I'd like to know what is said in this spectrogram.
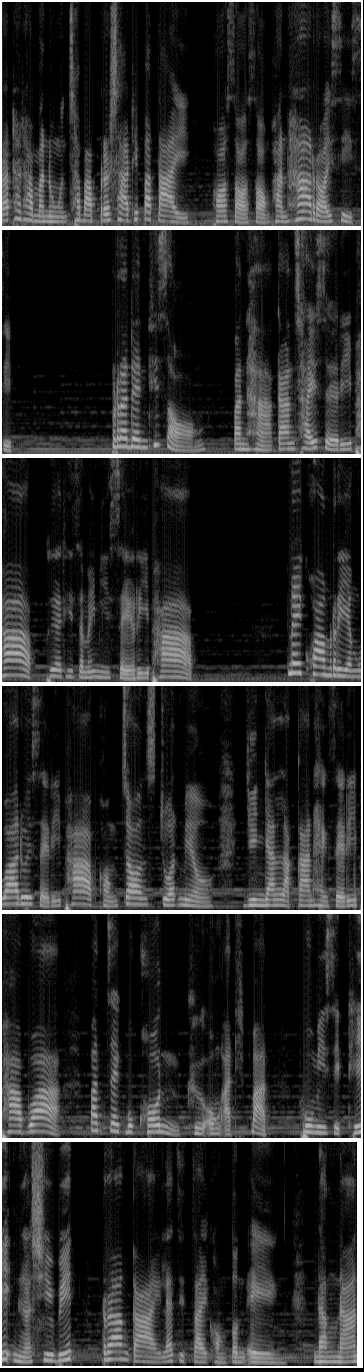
รัฐธรรมนูญฉบับประชาธิปไตย พศ 2540 ประเด็นที่ 2 ปัญหาการใช้เสรีภาพเพื่อที่จะไม่มีเสรีภาพ ในความเรียงว่าด้วยเสรีภาพของจอห์นสจวตมิลยืนยันหลักการแห่งเสรีภาพว่า ปัจเจกบุคคลคือองค์อธิปัตย์ผู้มีสิทธิเหนือชีวิต ร่างกายและจิตใจของตนเอง ดังนั้น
